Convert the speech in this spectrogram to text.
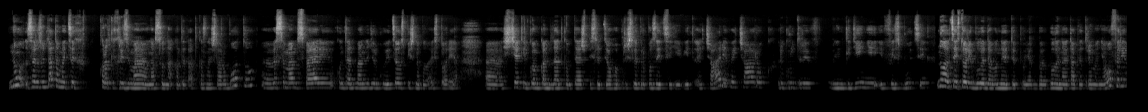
Ну, за результатами цих коротких резюме у нас одна кандидатка знайшла роботу е, в СММ сфері контент-менеджеркою. Це успішна була історія. Е, Ще кільком кандидаткам теж після цього прийшли пропозиції від HR-ів, HR-ок, рекрутерів в LinkedIn і в Фейсбуці. Ну, але це історії були, де вони, типу, якби були на етапі отримання оферів,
